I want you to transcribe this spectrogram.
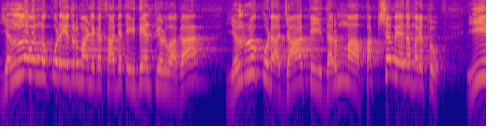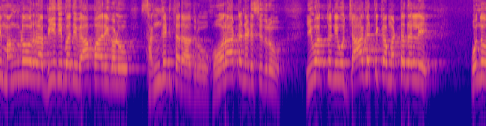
ಎಲ್ಲವನ್ನು ಕೂಡ ಎದುರು ಮಾಡಲಿಕ್ಕೆ ಸಾಧ್ಯತೆ ಇದೆ ಅಂತ ಹೇಳುವಾಗ ಎಲ್ಲರೂ ಕೂಡ ಜಾತಿ, ಧರ್ಮ, ಪಕ್ಷ ಭೇದ ಮರೆತು ಈ ಮಂಗಳೂರಿನ ಬೀದಿ ಬದಿ ವ್ಯಾಪಾರಿಗಳು ಸಂಘಟಿತರಾದರು, ಹೋರಾಟ ನಡೆಸಿದರು. ಇವತ್ತು ನೀವು ಜಾಗತಿಕ ಮಟ್ಟದಲ್ಲಿ ಒಂದು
